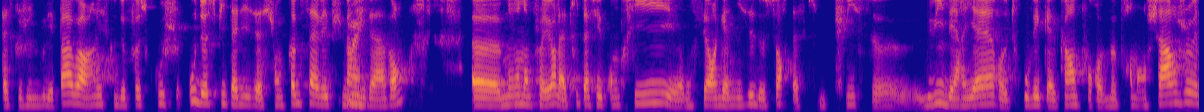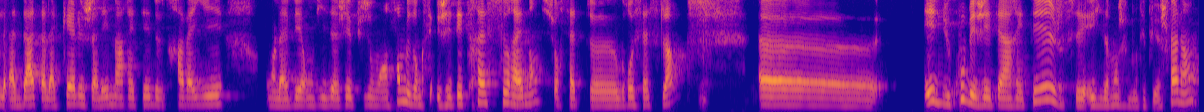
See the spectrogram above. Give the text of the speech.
parce que je ne voulais pas avoir un risque de fausse couche ou d'hospitalisation comme ça avait pu m'arriver avant. mon employeur l'a tout à fait compris et on s'est organisé de sorte à ce qu'il puisse, lui, derrière, trouver quelqu'un pour me prendre en charge. La date à laquelle j'allais m'arrêter de travailler, on l'avait envisagé plus ou moins ensemble. Donc, j'étais très sereine sur cette grossesse-là et du coup, j'ai été arrêtée. Évidemment, je ne montais plus à cheval. Hein,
